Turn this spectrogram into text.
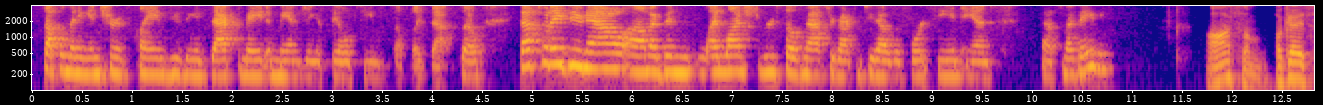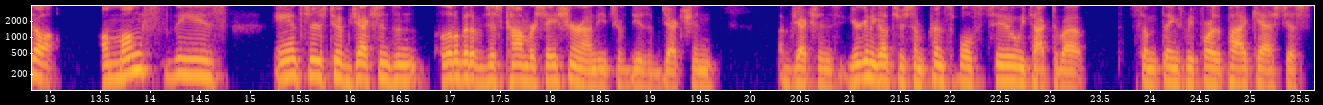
supplementing insurance claims using Xactimate, and managing a sales team, stuff like that. So that's what I do now. Um, I've been I launched Roof Sales Mastery back in 2014, and that's my baby. Awesome. Okay, so amongst these answers to objections and a little bit of just conversation around each of these objection objections. You're going to go through some principles too. We talked about some things before the podcast, just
